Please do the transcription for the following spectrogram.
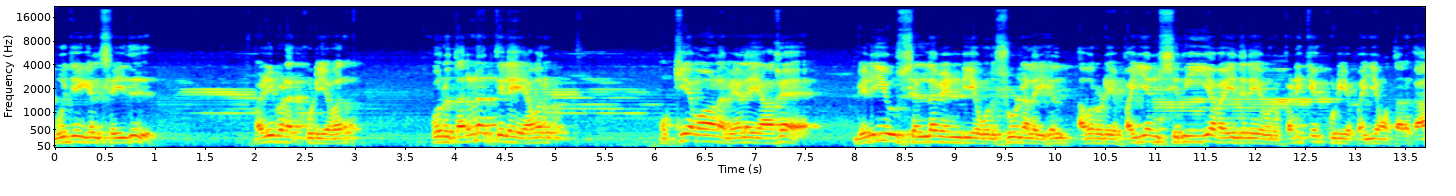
பூஜைகள் செய்து வழிபடக்கூடியவர் ஒரு தருணத்திலே அவர் முக்கியமான வேலையாக வெளியூர் செல்ல வேண்டிய ஒரு சூழ்நிலைகள் அவருடைய பையன் சிறிய வயதிலே ஒரு படிக்கக்கூடிய பையன் ஒருத்தருக்கா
